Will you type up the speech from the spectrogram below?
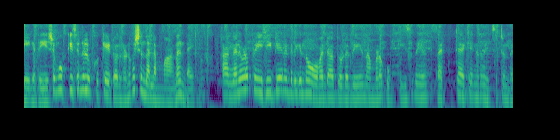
ഏകദേശം കുക്കീസിന്റെ ലുക്കൊക്കെ ആയിട്ട് വന്നിട്ടുണ്ട്. പക്ഷെ നല്ല മണം ഉണ്ടായിരുന്നു. അങ്ങനെ ഇവിടെ പ്രീ ഹീറ്റ് ചെയ്യാനിട്ടിരിക്കുന്ന ഓവന്റെ അകത്തോടെ ഇതേ നമ്മുടെ കുക്കീസ് ഇതേ സെറ്റാക്കി അങ്ങനെ വെച്ചിട്ടുണ്ട്.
